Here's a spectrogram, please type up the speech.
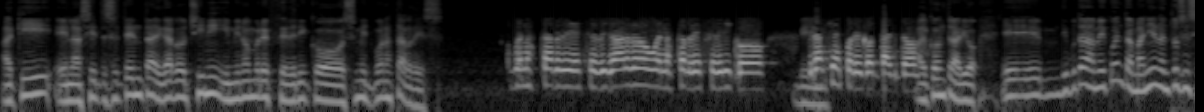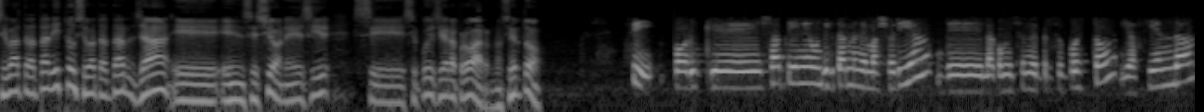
aquí en la 770, Edgardo Chini, y mi nombre es Federico Smith. Buenas tardes. Buenas tardes, Edgardo. Buenas tardes, Federico. Gracias por el contacto. Al contrario. Eh, diputada, me cuenta, mañana entonces se va a tratar esto, se va a tratar ya eh, en sesión, es decir, se, se puede llegar a aprobar, ¿no es cierto? Sí, porque ya tiene un dictamen de mayoría de la Comisión de Presupuesto y Hacienda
